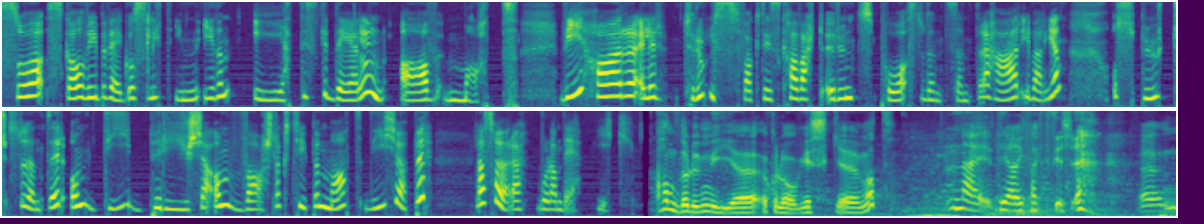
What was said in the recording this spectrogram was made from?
så skal vi bevege oss litt inn i den etiske delen av mat. Vi har, eller Truls faktisk, har vært rundt på studentsenteret her i Bergen og spurt studenter om de bryr seg om hva slags type mat de kjøper. La oss høre hvordan det gikk. Handler du mye økologisk eh, mat? Nei, det gjør jeg faktisk ikke. Eh,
